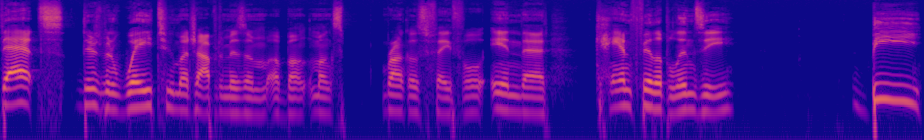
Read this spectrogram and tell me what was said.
that's there's been way too much optimism among, amongst Broncos faithful in that can Phillip Lindsay be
